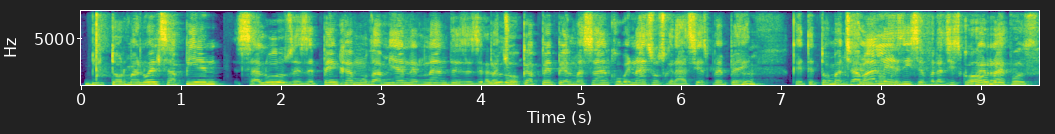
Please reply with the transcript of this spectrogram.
Víctor Manuel Sapien, saludos desde Pénjamo, Damián Hernández desde Saludo. Pachuca, Pepe Almazán, jovenazos, gracias Pepe, que te toma chavales, Hombre. dice Francisco Hombre, Guerra. pues,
